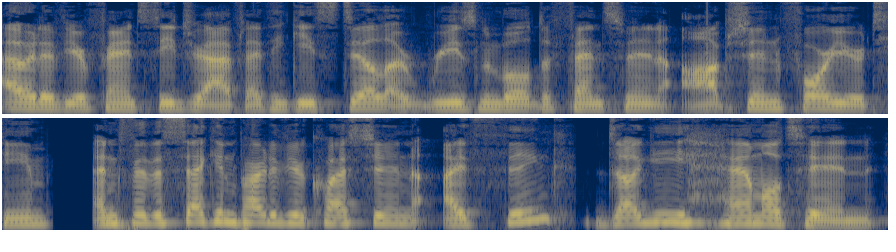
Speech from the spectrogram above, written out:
out of your fantasy draft. I think he's still a reasonable defenseman option for your team. And for the second part of your question, I think Dougie Hamilton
